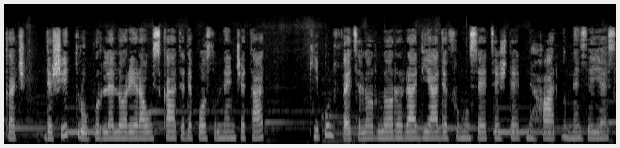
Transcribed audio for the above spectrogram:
căci, deși trupurile lor erau uscate de postul neîncetat, chipul fețelor lor radia de frumusețe și de, de har dumnezeiesc.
